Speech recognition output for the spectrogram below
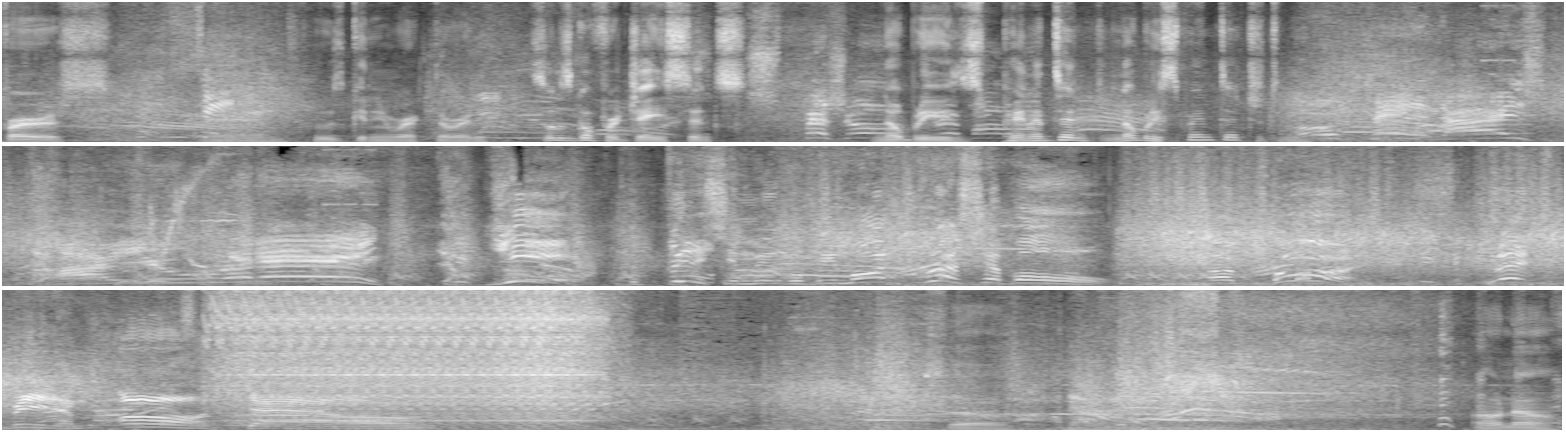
first, who's getting wrecked already? So let's go for Jay since nobody's paying attention. Nobody's paying attention to me. Okay, guys, are you ready? Yeah! The finishing move will be my Crusher Ball! Of course! Let's beat them all down! So. Oh no.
